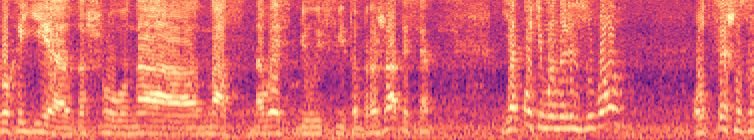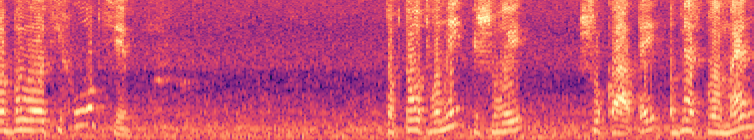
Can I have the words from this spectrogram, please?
трохи є за що на нас, на весь білий світ ображатися. Я потім аналізував оце, що зробили оці хлопці. Тобто от вони пішли шукати одне з племен,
